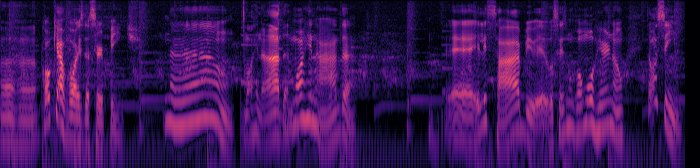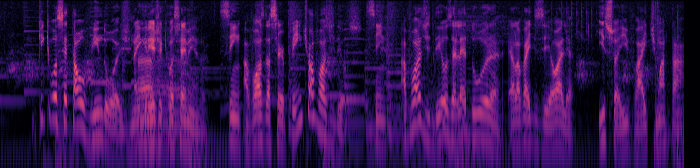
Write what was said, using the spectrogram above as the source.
Aham. Qual que é a voz da serpente? Não, Morre nada. morre nada. É, ele sabe, é, vocês não vão morrer não. Então assim, o que, que você tá ouvindo hoje na igreja que você é membro? Sim, A voz da serpente ou a voz de Deus? sim. A voz de Deus, ela é dura. Ela vai dizer, olha, isso aí vai te matar,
